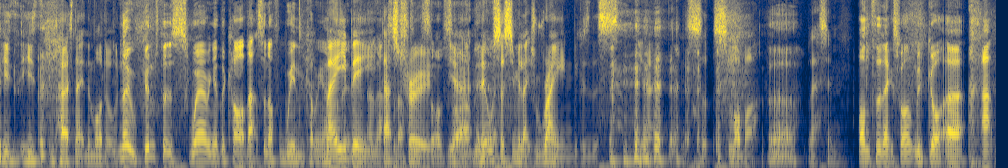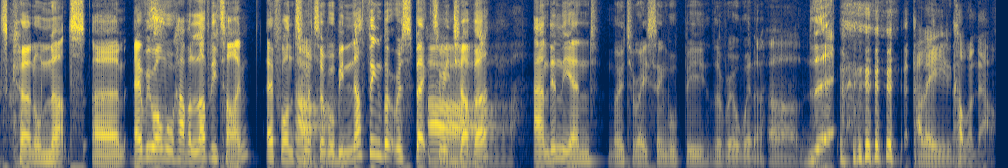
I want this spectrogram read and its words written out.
he's, he's impersonating the model. No, Gunther's swearing at the car. That's enough wind coming out. Maybe of him, and that's, enough true. Sort of yeah, and the, it uh, also simulates rain because of the you know the slobber. Bless him. On to the next one. We've got uh, at Colonel Nuts. Um, everyone will have a lovely time. F1 Twitter Aw. will be nothing but respect to each other. And in the end, motor racing will be the real winner. Oh, bleh. I mean, come on now,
